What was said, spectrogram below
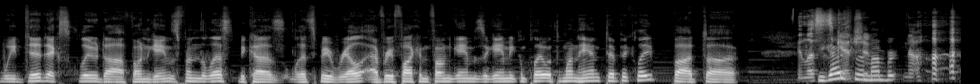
we did exclude uh, phone games from the list because let's be real, every fucking phone game is a game you can play with one hand typically. But uh, Unless You it's guys Genshin. remember- No.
